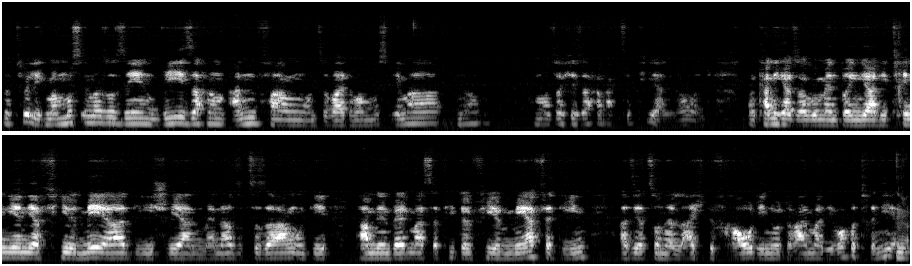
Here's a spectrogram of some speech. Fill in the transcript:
natürlich, man muss immer so sehen, wie Sachen anfangen und so weiter. Man muss immer, ne, immer solche Sachen akzeptieren. Ne? Und man kann nicht als Argument bringen, ja, die trainieren ja viel mehr, die schweren Männer sozusagen, und die haben den Weltmeistertitel viel mehr verdient, als jetzt so eine leichte Frau, die nur dreimal die Woche trainiert. Ja.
